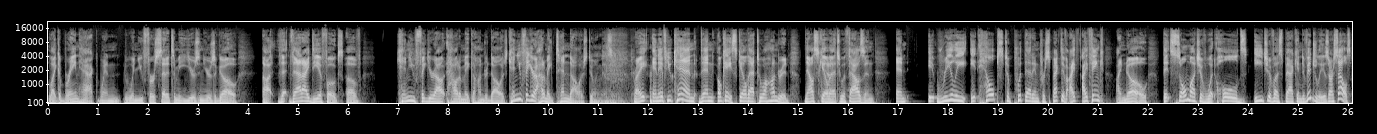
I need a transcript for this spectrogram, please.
like a brain hack when when you first said it to me years and years ago. Uh that that idea folks of can you figure out how to make a hundred dollars? Can you figure out how to make ten dollars doing this? Right. and if you can, then okay, scale that to a hundred. Now scale that to a thousand. And it really it helps to put that in perspective. I I think I know that so much of what holds each of us back individually is ourselves.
